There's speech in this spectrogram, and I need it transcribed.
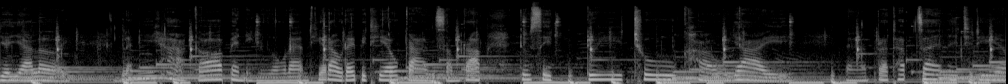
เยอะแยะเลยและนี่ค่ะก็เป็นอีกหนึ่งโรงแรมที่เราได้ไปเที่ยวกันสำหรับดูสิตดุยทูเขาใหญ่นะประทับใจเลยทีเดียว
